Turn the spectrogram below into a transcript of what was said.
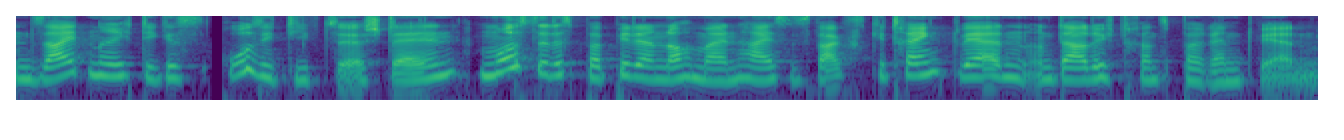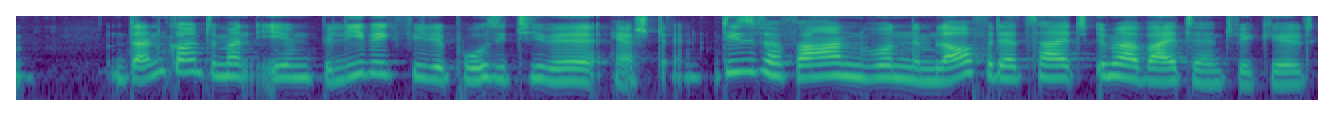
ein seitenrichtiges Positiv zu erstellen, musste das Papier dann nochmal in heißes Wachs getränkt werden und dadurch transparent werden. Und dann konnte man eben beliebig viele Positive herstellen. Diese Verfahren wurden im Laufe der Zeit immer weiterentwickelt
